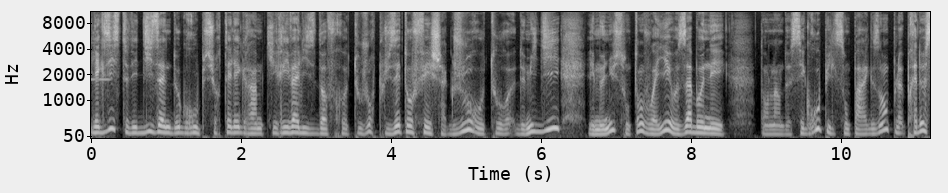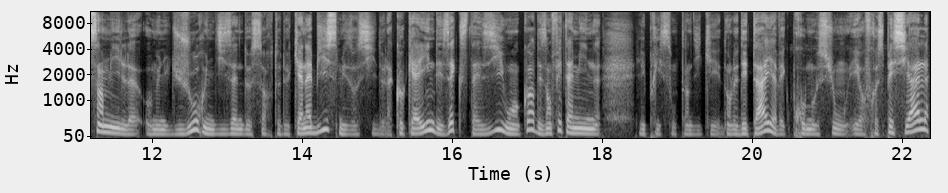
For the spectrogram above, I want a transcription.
Il existe des dizaines de groupes sur Telegram qui rivalisent d'offres toujours plus étoffées chaque jour autour de midi. Les menus sont envoyés aux abonnés. Dans l'un de ces groupes, ils sont par exemple près de 5000. Au menu du jour, une dizaine de sortes de cannabis, mais aussi de la cocaïne, des extasies ou encore des amphétamines. Les prix sont indiqués dans le détail avec promotion et offres spéciales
